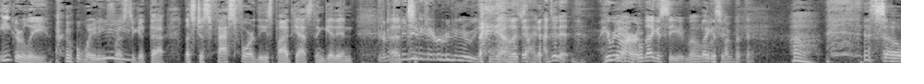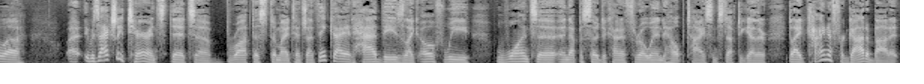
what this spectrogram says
eagerly waiting for us to get that. Let's just fast forward these podcasts and get in. Uh, to- yeah, let's, I, I did it. Here we Yeah, are, Legacy. Well, Legacy. Let's talk about that. so uh, uh, it was actually Terrence that uh, brought this to my attention. I think I had had these like, oh, if we want a, an episode to kind of throw in to help tie some stuff together, but I'd kind of forgot about it.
